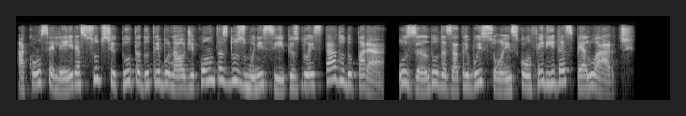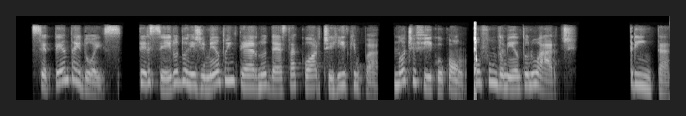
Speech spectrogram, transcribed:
A conselheira substituta do Tribunal de Contas dos Municípios do Estado do Pará, usando das atribuições conferidas pelo art. 72. Terceiro do regimento interno desta Corte RICMPA, Notifico com o fundamento no art. 30.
